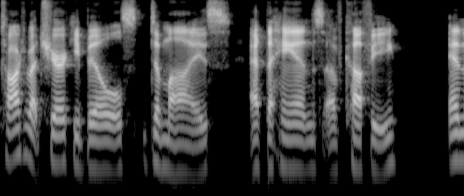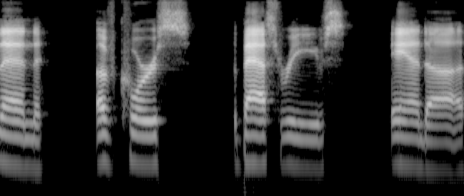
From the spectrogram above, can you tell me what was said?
talked about Cherokee Bill's demise at the hands of Cuffee, and then of course Bass Reeves and uh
